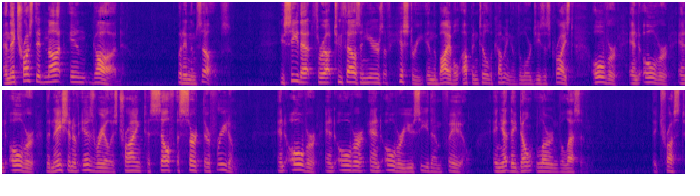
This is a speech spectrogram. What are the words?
And they trusted not in God, but in themselves. You see that throughout 2,000 years of history in the Bible up until the coming of the Lord Jesus Christ. Over and over and over, the nation of Israel is trying to self assert their freedom. And over and over and over, you see them fail. And yet they don't learn the lesson. They trust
